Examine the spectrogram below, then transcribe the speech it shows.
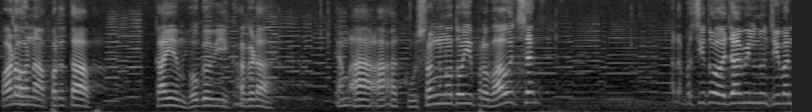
પાડોના પ્રતાપ કાયમ ભોગવી કાગડા. એમ આ આ કુસંગનો તો એ પ્રભાવ જ છે અને પછી તો અજામિલનું જીવન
